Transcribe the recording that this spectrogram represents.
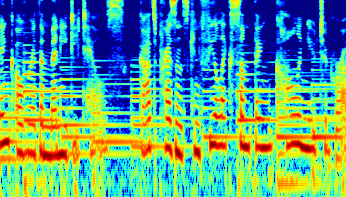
Think over the many details. God's presence can feel like something calling you to grow.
